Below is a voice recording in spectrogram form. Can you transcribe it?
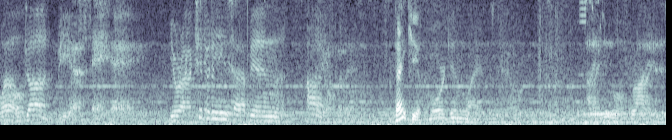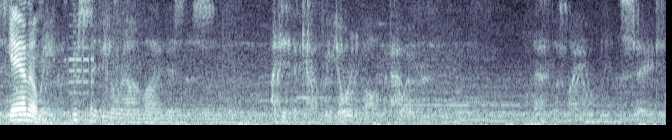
Well done, BSAA. Your activities have been eye-opening. Thank you. Morgan Lansdale. I knew O'Brian is Scan him. sniffing around my business. I didn't account for your involvement, however. That was my only mistake.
